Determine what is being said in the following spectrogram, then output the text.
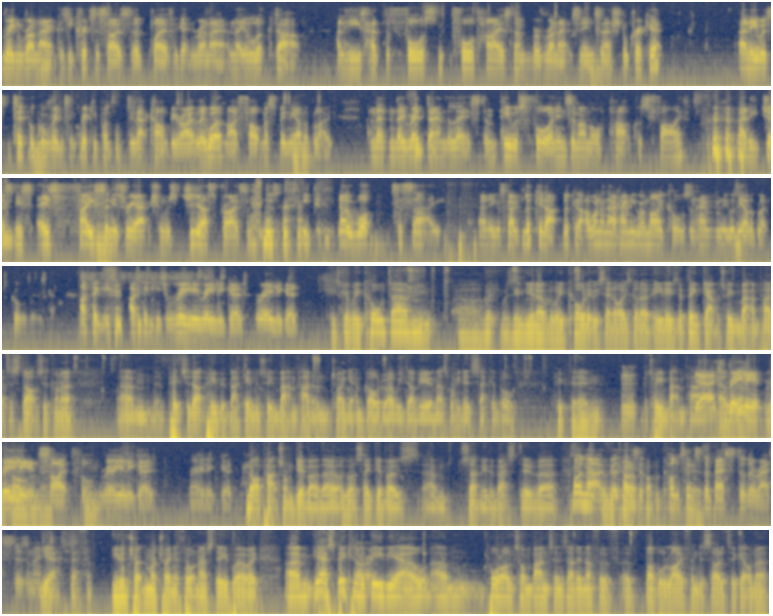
ring run out because he criticised the player for getting run out, and they looked up, and he's had the fourth fourth highest number of run outs in international cricket. And he was typical hmm. Ricky Ricky Ponting. That can't be right. They weren't my fault. Must have been the other hmm. bloke. And then they read down the list, and he was four, and Inzamam-ul-Haq was five. and he just his his face and his reaction was just priceless. Just, he didn't know what to say, and he was going, "Look it up, look it up. I want to know how many were my calls and how many were the other blokes' calls." It was going. I think he's I think he's really really good, really good. He's good. When he called, um, uh, was in Indian opener when he called it, he said, "Oh, he's got a he leaves a big gap between bat and pad." So Stark's just gonna um, pitch it up, hoop it back in between bat and pad, and try and get him bowled or LBW, and that's what he did. Second ball, hooped it in Mm. between bat and pad. yeah, it's really really insightful, really good, really good. Not a patch on Gibbo though. I've got to say, Gibbo's um, certainly the best of. Uh, Well, no, Of the current he's the, crop of Ponting's the best of the rest, isn't he? Yeah, definitely. You've interrupted my train of thought now, Steve. Where are we? Um, yeah, speaking of the BBL, um, poor old Tom Banton's had enough of, of bubble life and decided to get on a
